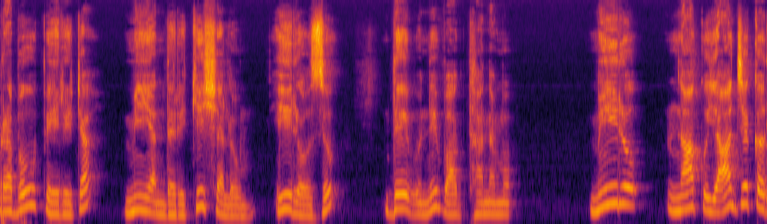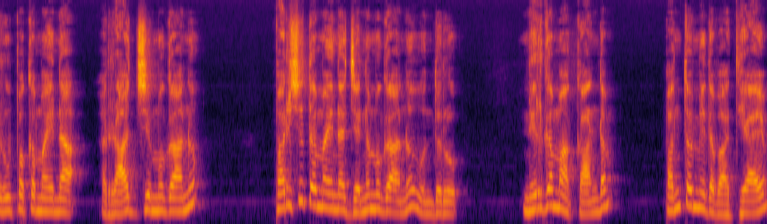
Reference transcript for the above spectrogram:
ప్రభువు పేరిట మీ అందరికీ షలోం. ఈరోజు దేవుని వాగ్దానము. మీరు నాకు యాజక రూపకమైన రాజ్యముగాను పరిశుద్ధమైన జనముగాను ఉందురు. నిర్గమాకాండం పంతొమ్మిదవ అధ్యాయం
